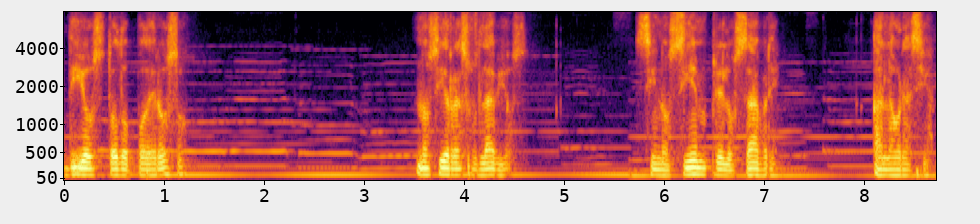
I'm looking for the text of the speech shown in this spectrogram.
Dios Todopoderoso, no cierra sus labios, sino siempre los abre a la oración.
